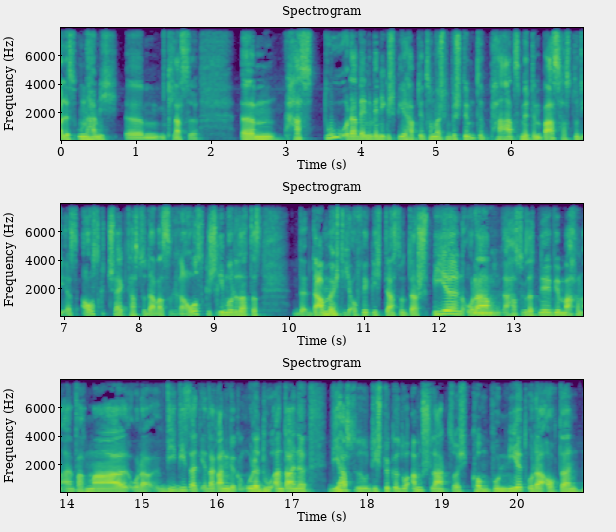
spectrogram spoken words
alles unheimlich ähm, klasse. Ähm, hast du oder wenn, wenn ihr gespielt habt ihr zum Beispiel bestimmte Parts mit dem Bass, hast du die erst ausgecheckt, hast du da was rausgeschrieben oder sagst, das, da, da möchte ich auch wirklich das und das spielen oder mhm. hast du gesagt, nee, wir machen einfach mal oder wie, wie seid ihr da rangegangen? Oder du an deine, wie hast du die Stücke so am Schlagzeug komponiert oder auch dein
